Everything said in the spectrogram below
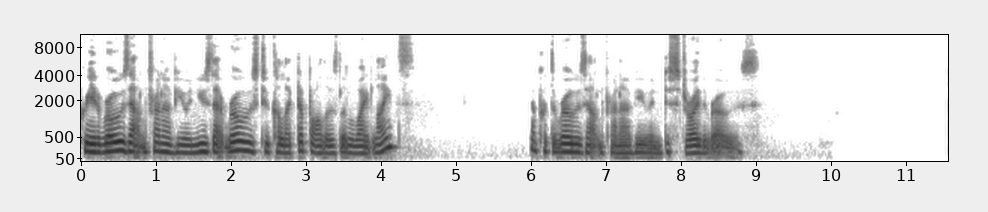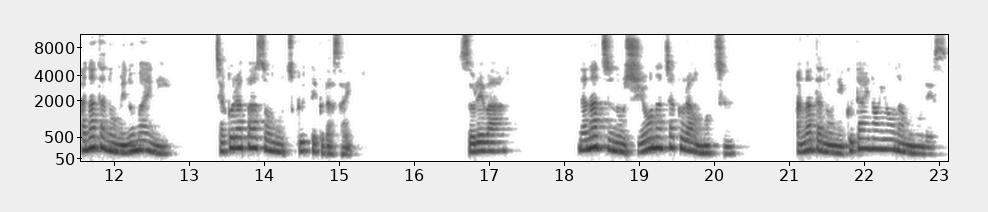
Create a rose out in front of you and use that rose to collect up all those little white lights. And put the rose out in front of you and destroy the rose. あなたの目の前にチャクラパーソンを作ってください。それは7つの主要なチャクラを持つあなたの肉体のようなものです。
